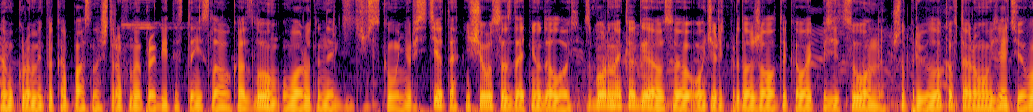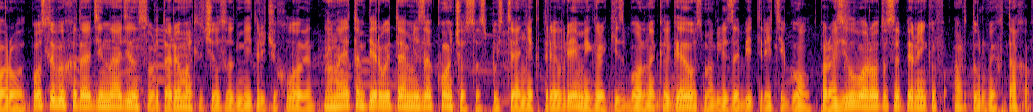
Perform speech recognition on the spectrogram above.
но кроме как опасно штрафной пробитый Станиславом Козловым у ворот энергетического университета, ничего создать не удалось. Сборная КГУ в свою очередь продолжала атаковать позиционно, что привело ко второму взятию ворот. После выхода один на один с вратарем отличился Дмитрий Чухловин. Но на этом первый тайм не закончился. Спустя некоторое время игроки сборной КГУ смогли забить третий гол. Поразил ворота соперника соперников Артур Мехтахов.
